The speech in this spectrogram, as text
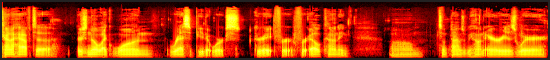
kind of have to. There's no like one recipe that works great for for elk hunting. Um, sometimes we hunt areas where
